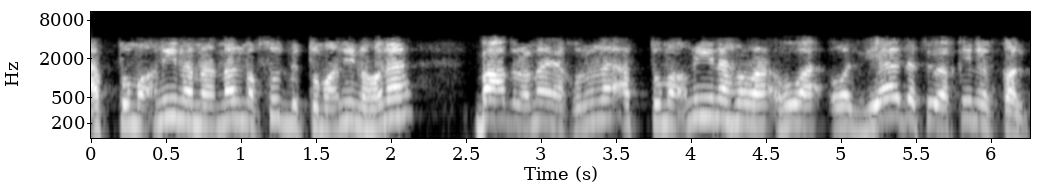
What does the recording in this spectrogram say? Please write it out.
الطمأنينة ما المقصود بالطمأنينة هنا؟ بعض العلماء يقولون الطمأنينة هو, هو, هو زيادة يقين القلب.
